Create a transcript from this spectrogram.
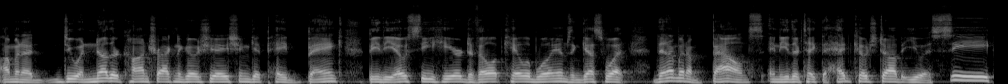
I'm going to do another contract negotiation, get paid bank, be the OC here, develop Caleb Williams. And guess what? Then I'm going to bounce and either take the head coach job at USC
